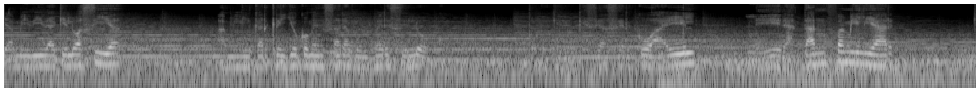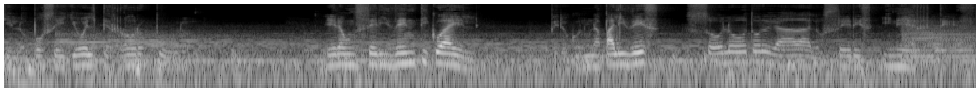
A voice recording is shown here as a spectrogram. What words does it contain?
y a medida que lo hacía, Amilcar creyó comenzar a volverse loco, porque lo que se acercó a él le era tan familiar que lo poseyó el terror puro. Era un ser idéntico a él, pero con una palidez solo otorgada a los seres inertes.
